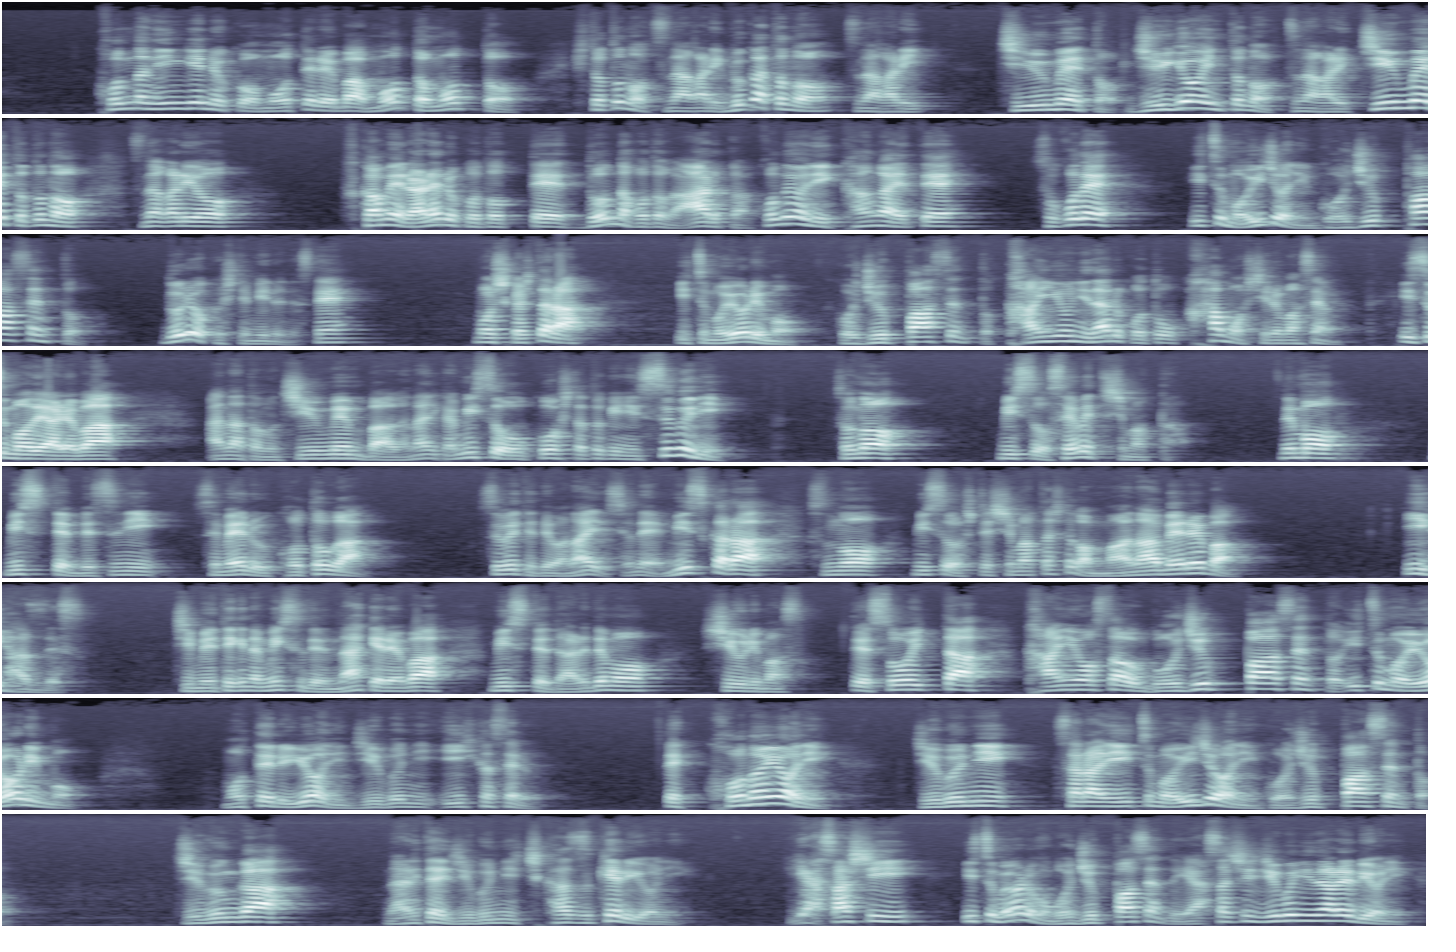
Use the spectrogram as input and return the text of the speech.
こんな人間力を持てれば、もっともっと人とのつながり、部下とのつながり、チームメイト、従業員とのつながり、チームメイトとのつながりを深められることってどんなことがあるか、このように考えて、そこでいつも以上に50%努力してみるんですね。もしかしたらいつもよりも50%寛容になることかもしれません。いつもであれば、あなたのチームメンバーが何かミスを起こした時にすぐに、そのミスを責めてしまった。でも、ミスって別に責めることが全てではないですよね。自らそのミスをしてしまった人が学べればいいはずです。致命的なミスでなければ、ミスって誰でもしうります。で、そういった寛容さを50%いつもよりも持てるように自分に言い聞かせる。で、このように自分にさらにいつも以上に50%自分がなりたい自分に近づけるように優しい、いつもよりも50%優しい自分になれるように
